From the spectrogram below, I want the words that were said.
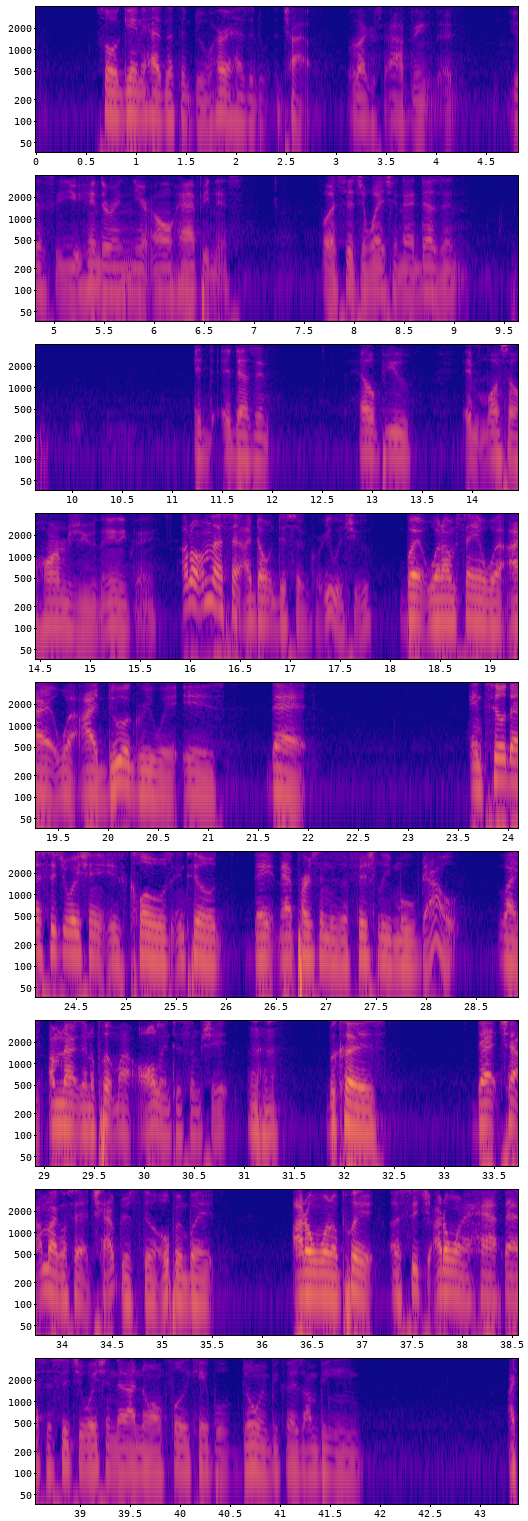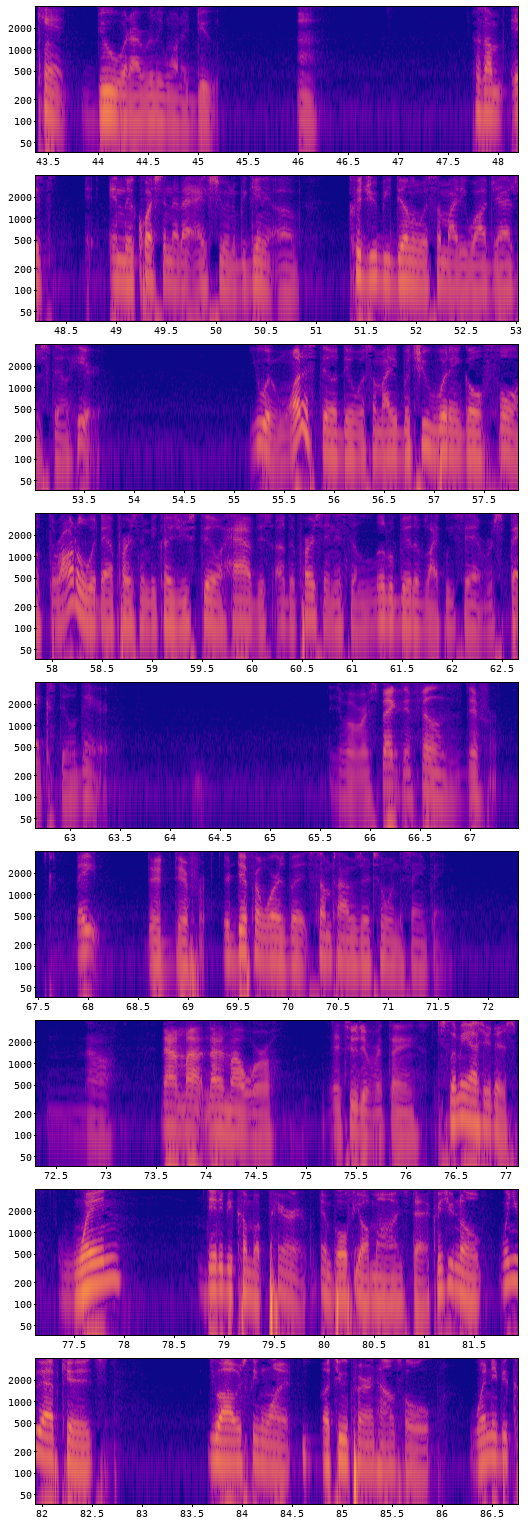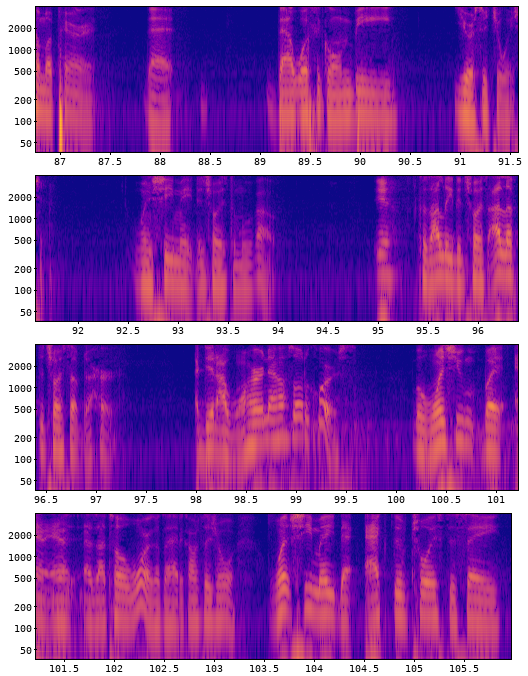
So again, it has nothing to do with her; it has to do with the child. But like I said, I think that you're, you're hindering your own happiness for a situation that doesn't it it doesn't help you. It more so harms you than anything. I don't. I'm not saying I don't disagree with you, but what I'm saying, what I what I do agree with is that until that situation is closed, until they that person is officially moved out, like I'm not gonna put my all into some shit mm-hmm. because that chap. I'm not gonna say that chapter is still open, but I don't want to put a situ. I don't want to half-ass a situation that I know I'm fully capable of doing because I'm being. I can't do what I really want to do mm. because I'm it's in the question that I asked you in the beginning of could you be dealing with somebody while Jazz was still here? You would want to still deal with somebody, but you wouldn't go full throttle with that person because you still have this other person. It's a little bit of like we said, respect still there. Yeah, but respect and feelings is different. They They're different. they're different words, but sometimes they're two in the same thing. No, not in my not in my world. They're two different things. So let me ask you this: When did it become apparent in both your minds that? Because you know, when you have kids, you obviously want a two-parent household. When did it become apparent that that wasn't going to be your situation? When she made the choice to move out, Yeah, because I leave the choice. I left the choice up to her. I did I want her in the household? Of course. But once you, but and, and as I told Warren, because I had a conversation with Warren, once she made that active choice to say,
